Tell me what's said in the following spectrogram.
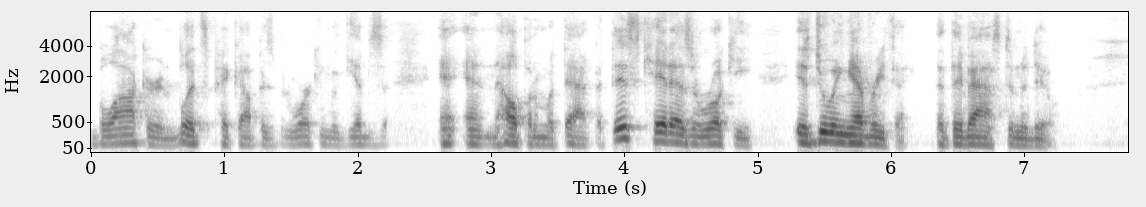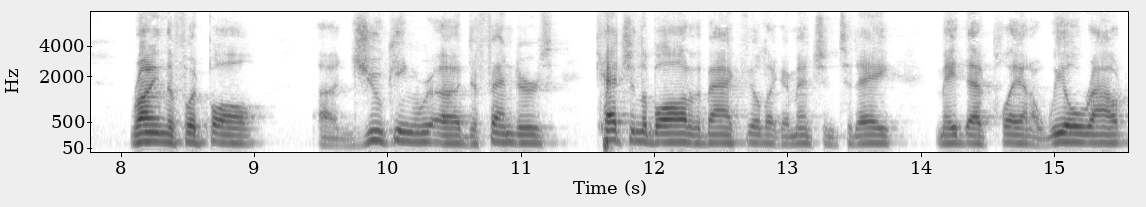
blocker and blitz pickup, has been working with Gibbs and, and, helping him with that. But this kid, as a rookie, is doing everything that they've asked him to do running the football, uh, juking uh, defenders, catching the ball out of the backfield, like I mentioned today, made that play on a wheel route,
